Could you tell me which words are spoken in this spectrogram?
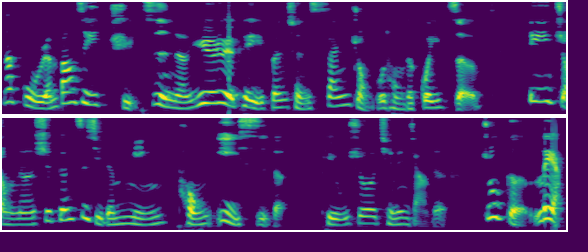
那古人帮自己取字呢，约略可以分成三种不同的规则。第一种呢，是跟自己的名同意思的。比如说前面讲的诸葛亮，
